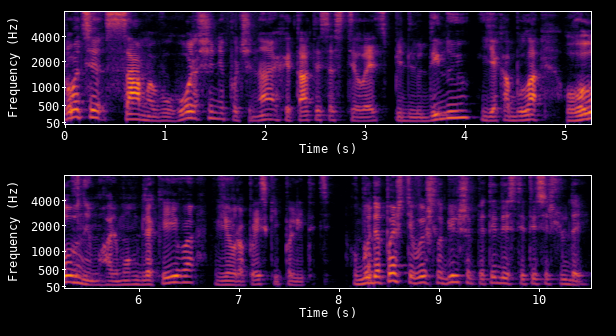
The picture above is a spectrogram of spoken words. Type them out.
році саме в Угорщині починає хитатися стілець під людиною, яка була головним гальмом для Києва в європейській політиці. В Будапешті вийшло більше 50 тисяч людей.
